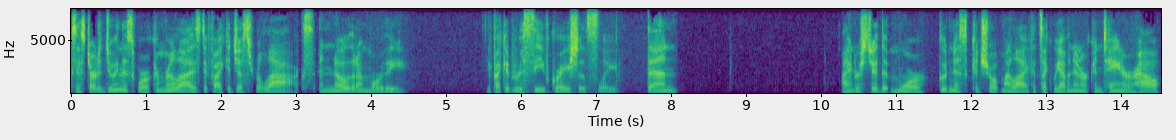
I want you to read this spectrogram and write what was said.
As I started doing this work and realized if I could just relax and know that I'm worthy, if I could receive graciously, then I understood that more goodness could show up my life. It's like we have an inner container. How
